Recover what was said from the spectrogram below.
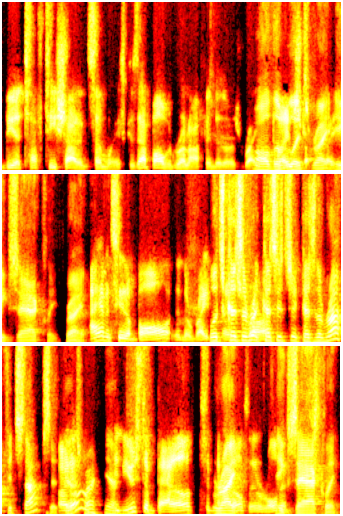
be a tough tee shot in some ways because that ball would run off into those right. All the woods, right, right, Exactly. Right. I haven't seen a ball in the right. Well, it's because the because it's because the rough it stops it. I That's know. Right. Yeah. It used to bounce and bounce right. and roll. Exactly. And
